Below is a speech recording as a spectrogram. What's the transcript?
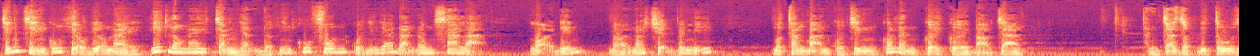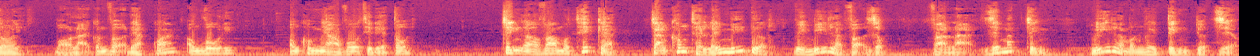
Chính Trình cũng hiểu điều này Ít lâu nay chẳng nhận được những cú phone của những gã đàn ông xa lạ Gọi đến đòi nói chuyện với Mỹ một thằng bạn của Trình có lần cười cười bảo Trang Thằng cha Dục đi tu rồi, Bỏ lại con vợ đẹp quá, Ông vô đi. Ông không nhào vô thì để tôi. Trình ở vào một thế kẹt, Chàng không thể lấy Mỹ được Vì Mỹ là vợ Dục Và lại dưới mắt Trình Mỹ là một người tình tuyệt diệu,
